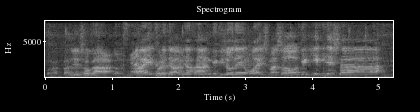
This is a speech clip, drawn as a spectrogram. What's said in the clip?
こんな感じでしょうか。そうですね。はいそれでは皆さん劇場でお会いしましょう。激激でした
